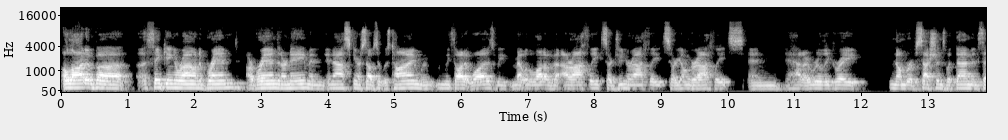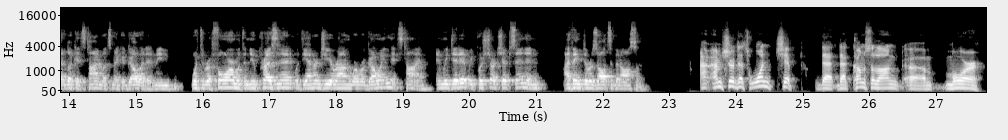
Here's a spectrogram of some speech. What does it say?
a lot of uh, thinking around a brand, our brand and our name, and, and asking ourselves it was time when, we thought it was. We met with a lot of our athletes, our junior athletes, our younger athletes, and had a really great number of sessions with them and said, look, it's time. Let's make a go at it. I mean, with the reform, with the new president, with the energy around where we're going, it's time. And we did it. We pushed our chips in, and I think the results have been awesome. I'm sure that's one chip that that comes along um, more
